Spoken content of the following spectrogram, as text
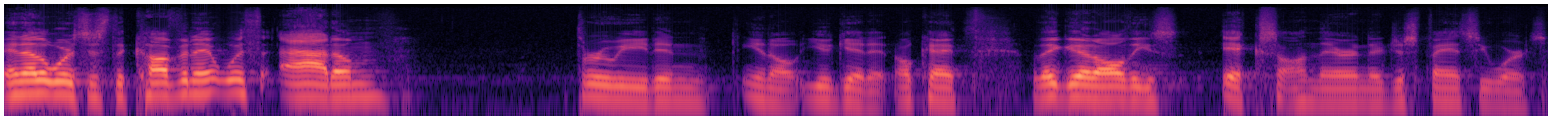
in other words, it's the covenant with Adam, through Eden, you know, you get it, okay? They get all these icks on there and they're just fancy words.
